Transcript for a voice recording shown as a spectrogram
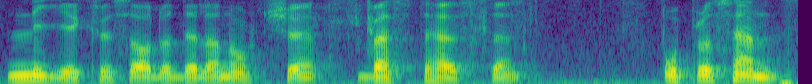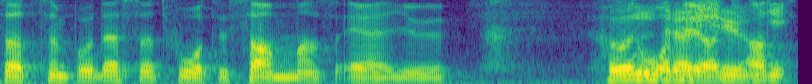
9 Cruzado de la Noche, bästa hästen. Och procentsatsen på dessa två tillsammans är ju så hög 120... att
